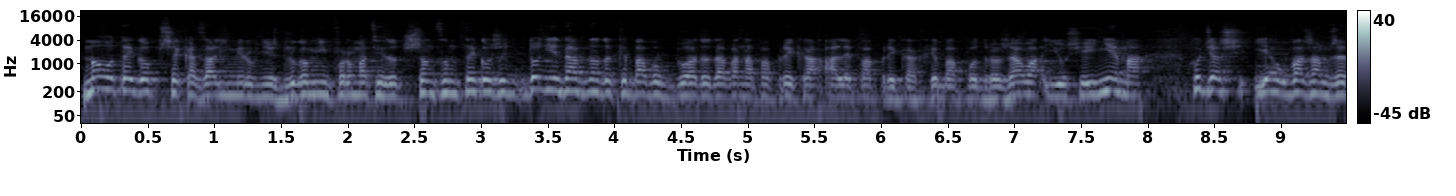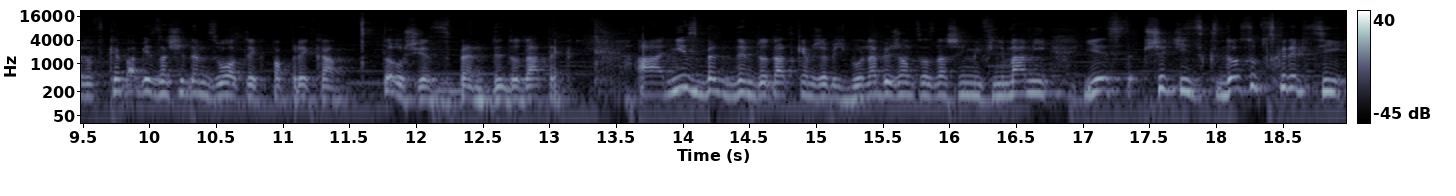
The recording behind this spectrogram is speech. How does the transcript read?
Mało tego, przekazali mi również drugą informację dotyczącą tego, że do niedawna do kebabów była dodawana papryka, ale papryka chyba podrożała i już jej nie ma. Chociaż ja uważam, że w kebabie za 7 zł papryka to już jest zbędny dodatek. A niezbędnym dodatkiem, żebyś był na bieżąco z naszymi filmami, jest przycisk do subskrypcji,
